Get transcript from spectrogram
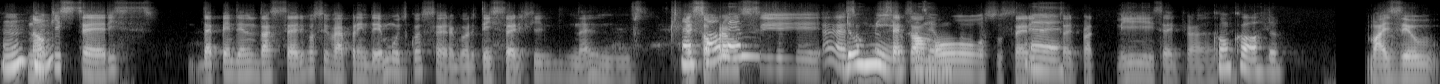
Uhum. Não que séries, dependendo da série, você vai aprender muito com a série. Agora, tem séries que, né, é, é, só, só pra você. É, dormir, Só série do fazer um- almoço, série, É. série pra dormir, série pra. Concordo. Mas eu.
